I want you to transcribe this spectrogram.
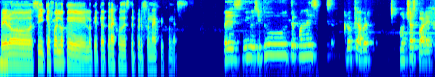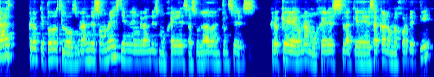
Pero sí, ¿qué fue lo que, lo que te atrajo de este personaje, Jonas? pues digo, si tú te pones, creo que a ver, muchas parejas, creo que todos los grandes hombres tienen grandes mujeres a su lado, entonces creo que una mujer es la que saca lo mejor de ti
